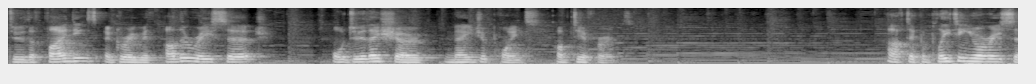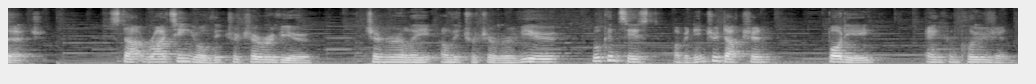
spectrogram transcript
Do the findings agree with other research or do they show major points of difference? After completing your research, start writing your literature review. Generally, a literature review will consist of an introduction, body, and conclusion.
